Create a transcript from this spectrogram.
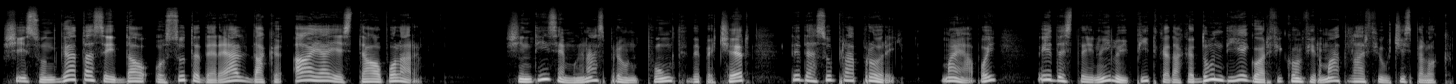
Și sunt gata să-i dau o sută de reali dacă aia este o polară. Și întinse mâna spre un punct de pe cer de deasupra prorei. Mai apoi îi destăinui lui Pit că dacă Don Diego ar fi confirmat, l-ar fi ucis pe loc.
